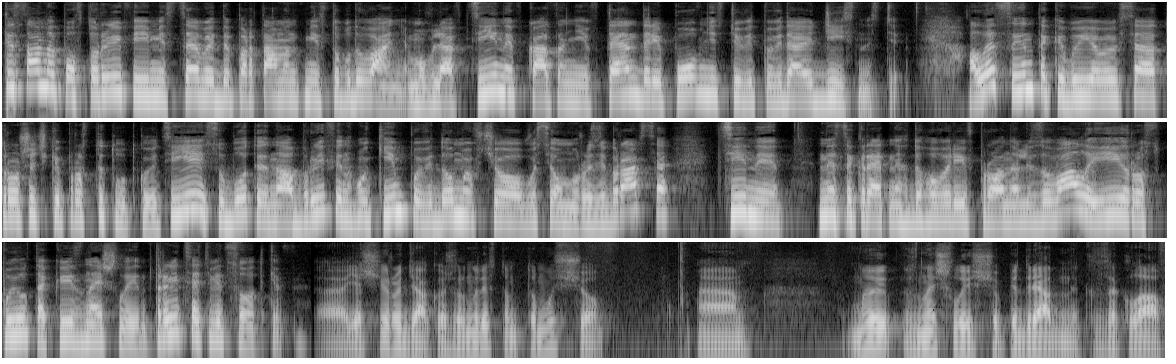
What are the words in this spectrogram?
Те саме повторив і місцевий департамент містобудування. Мовляв, ціни, вказані в тендері, повністю відповідають дійсності. Але син таки виявився трошечки проституткою. Цієї суботи на брифінгу Кім повідомив, що в усьому розібрався. Ціни несекретних договорів проаналізували і розпил таки знайшли 30%. Е, Я щиро дякую журналістам, тому що е, ми знайшли, що підрядник заклав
